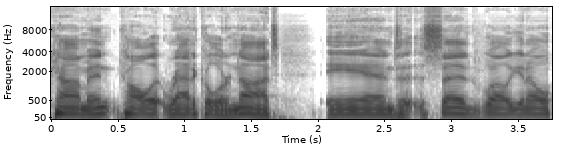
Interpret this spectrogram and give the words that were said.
comment, call it radical or not, and said, well, you know,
